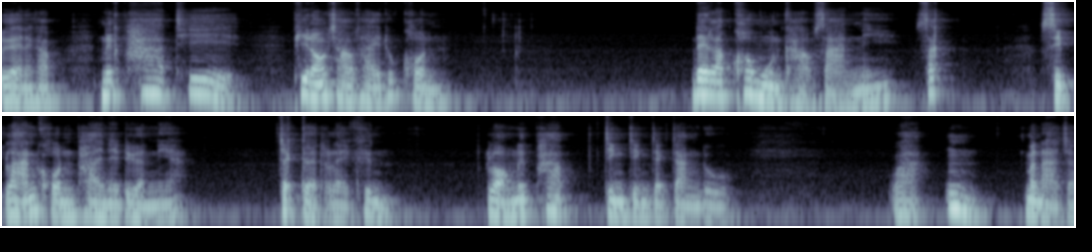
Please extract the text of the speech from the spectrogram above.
เรื่อยนะครับ นึกภาพที่พี่น้องชาวไทยทุกคน ได้รับข้อมูลข่าวสารนี้สัก 10 ล้านคนภายในเดือนนี้จะเกิดอะไรขึ้น ลองนึกภาพจริง ๆ จังๆดู ว่า อืมมันอาจจะ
